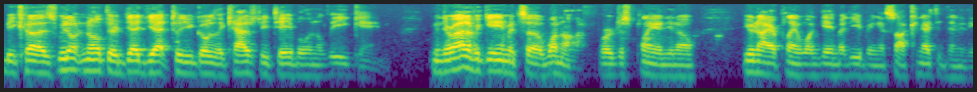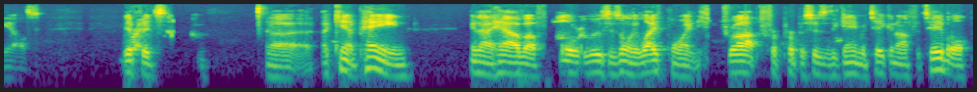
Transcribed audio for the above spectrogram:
because we don't know if they're dead yet till you go to the casualty table in a league game. I mean, they're out of a game; it's a one-off. We're just playing, you know, you and I are playing one game at evening. It's not connected to anything else. If right. it's uh, a campaign, and I have a follower lose his only life point, he's dropped for purposes of the game and taken off the table,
